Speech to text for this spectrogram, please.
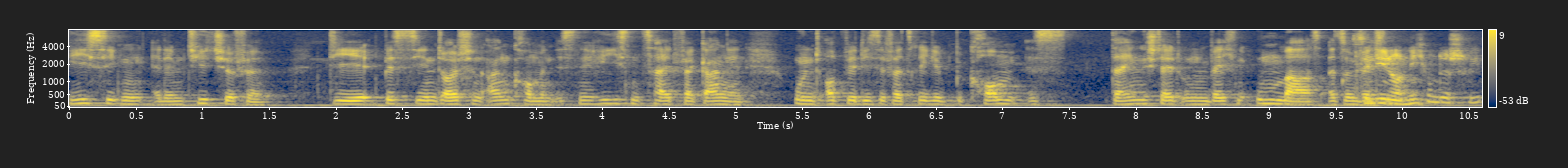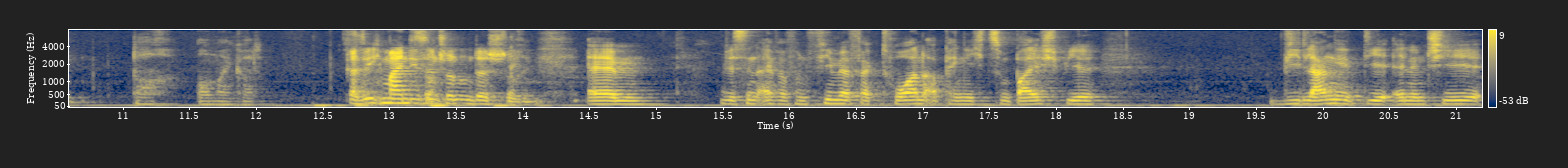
riesigen LMT-Schiffe, die bis sie in Deutschland ankommen, ist eine Riesenzeit vergangen. Und ob wir diese Verträge bekommen, ist dahingestellt und in welchem Ummaß. Also in Sind die noch nicht unterschrieben? Doch, oh mein Gott. Also ich meine, die sind schon unterschrieben. Ähm, wir sind einfach von viel mehr Faktoren abhängig, zum Beispiel wie lange die LNG,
